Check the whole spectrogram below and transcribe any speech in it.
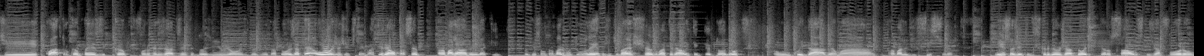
De quatro campanhas de campo que foram realizadas entre 2011 e 2014, até hoje a gente tem material para ser trabalhado ainda aqui porque isso é um trabalho muito lento, a gente vai achando material e tem que ter todo um cuidado, é uma, um trabalho difícil, né? Nisso a gente descreveu já dois pterossauros que já foram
